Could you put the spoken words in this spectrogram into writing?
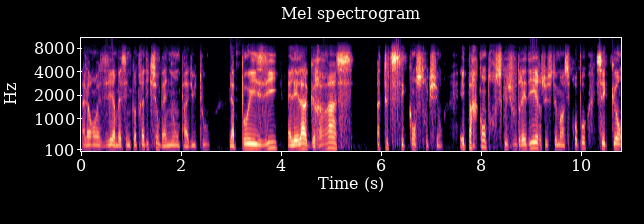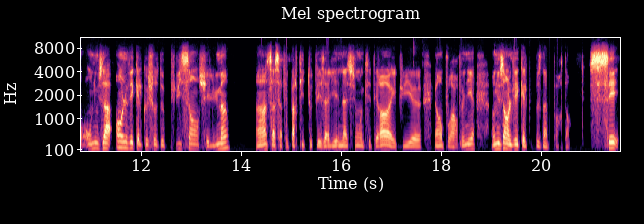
alors on va se dire, ben, c'est une contradiction. Ben non, pas du tout. La poésie, elle est là grâce à toutes ces constructions. Et par contre, ce que je voudrais dire justement à ce propos, c'est qu'on on nous a enlevé quelque chose de puissant chez l'humain. Hein, ça, ça fait partie de toutes les aliénations, etc. Et puis euh, là, on pourra revenir. On nous a enlevé quelque chose d'important. C'est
